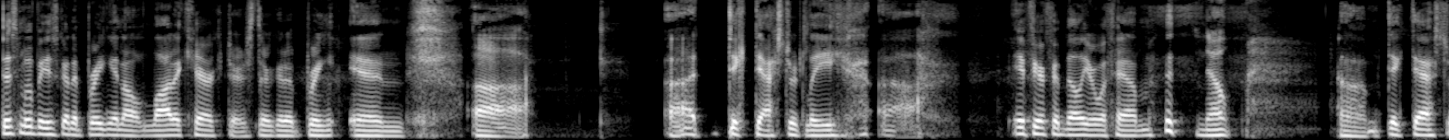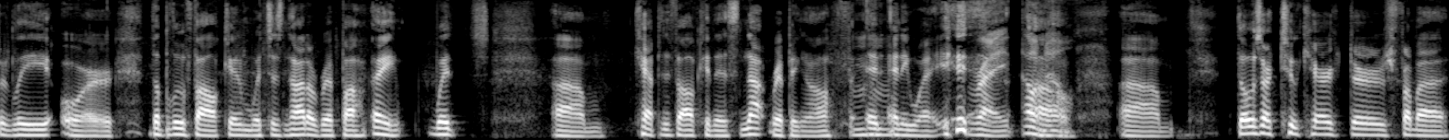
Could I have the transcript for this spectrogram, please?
this movie is going to bring in a lot of characters they're going to bring in uh uh dick dastardly uh if you're familiar with him Nope. um dick dastardly or the blue falcon which is not a ripoff hey which um, Captain Falcon is not ripping off in any way. Right. Oh, no. Um, those are two characters from a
